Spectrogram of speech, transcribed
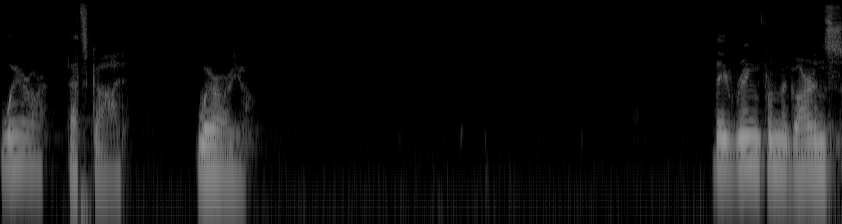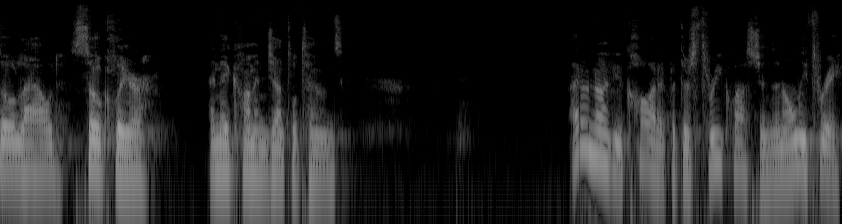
Where are, that's God. Where are you? They ring from the garden so loud, so clear, and they come in gentle tones. I don't know if you caught it, but there's three questions, and only three.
